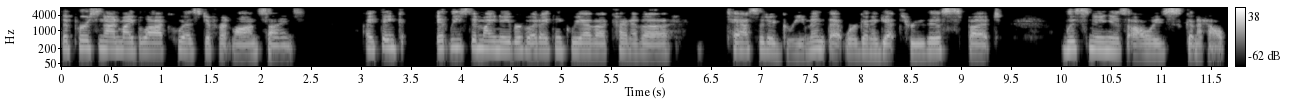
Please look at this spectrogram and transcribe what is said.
the person on my block who has different lawn signs. I think, at least in my neighborhood, I think we have a kind of a tacit agreement that we're going to get through this, but listening is always going to help.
